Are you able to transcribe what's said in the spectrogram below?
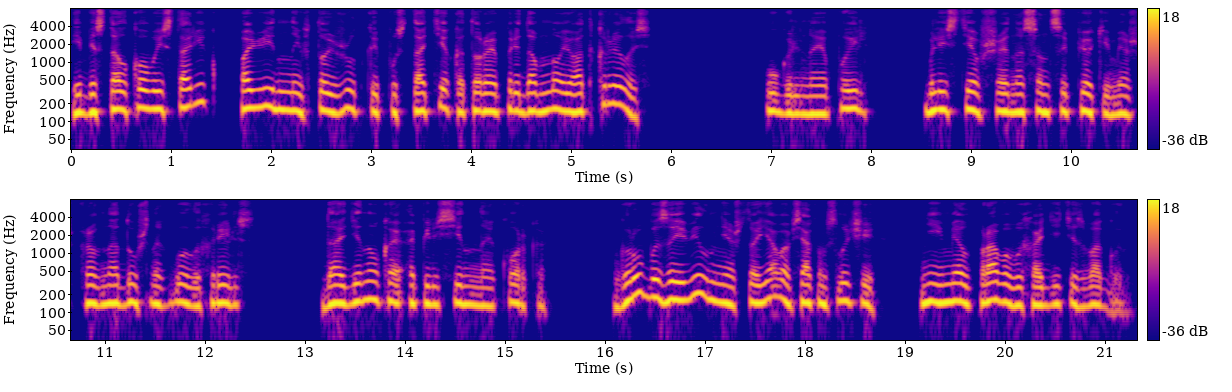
и бестолковый старик, повинный в той жуткой пустоте, которая предо мною открылась, угольная пыль, блестевшая на солнцепеке меж равнодушных голых рельс, да одинокая апельсинная корка, грубо заявил мне, что я, во всяком случае, не имел права выходить из вагона.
